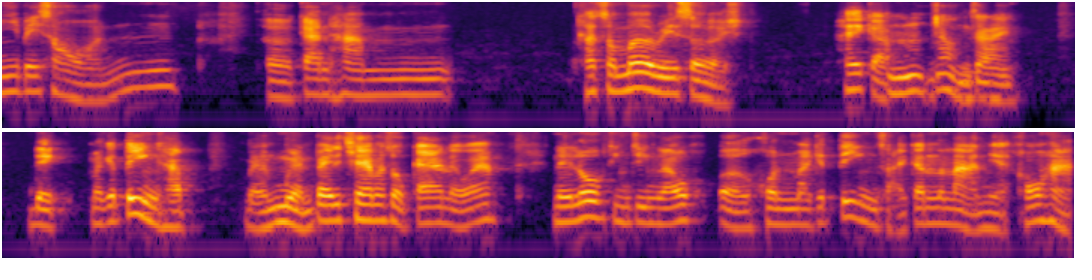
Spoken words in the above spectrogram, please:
มีไปสอนเอ่อการทำ customer research ให้กับอืมน่าสนใจเด็ก marketing ครับเหมือนเหมือนไปแชร์ประสบการณ์เลยว่า ในโลกจริง ๆ แล้วเอ่อคน marketing สายการตลาดเนี่ยเขาหา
